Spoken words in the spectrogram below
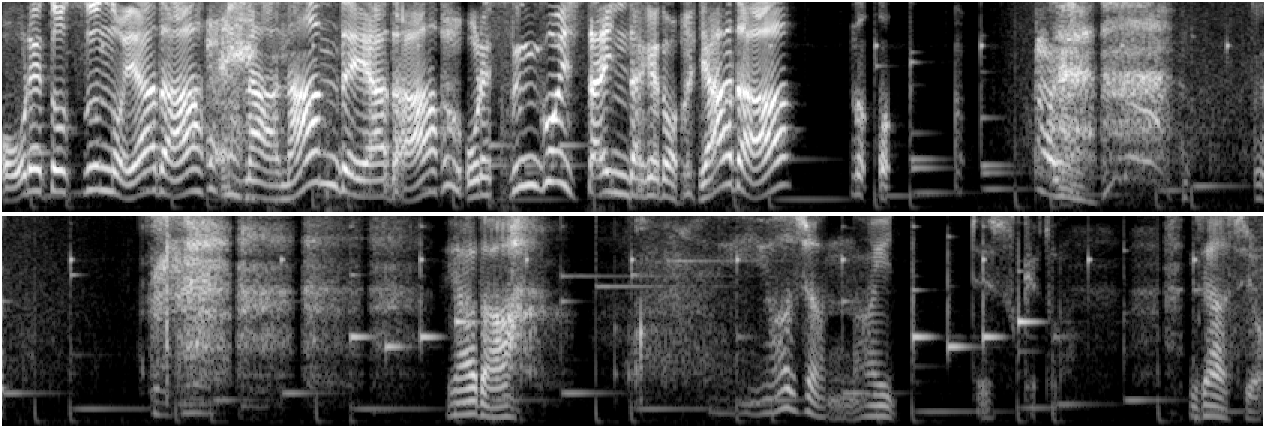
俺とすんのやだ？なあなんでやだ？俺すんごいしたいんだけどやだ？やだ？嫌じゃないですけど。じゃあしよ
